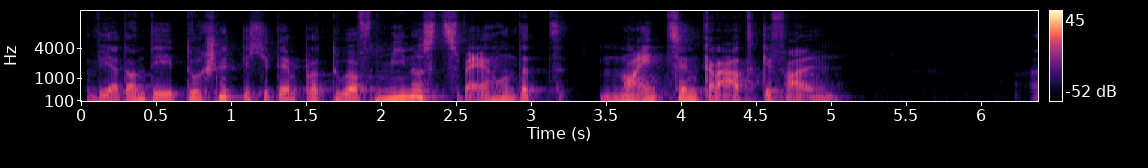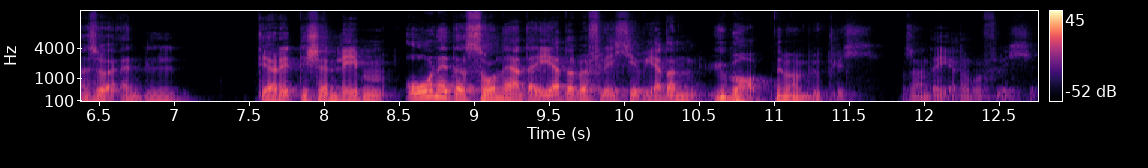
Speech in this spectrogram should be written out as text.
wäre dann die durchschnittliche Temperatur auf minus 219 Grad gefallen. Also ein, theoretisch ein Leben ohne der Sonne an der Erdoberfläche wäre dann überhaupt nicht mehr möglich. Also an der Erdoberfläche.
